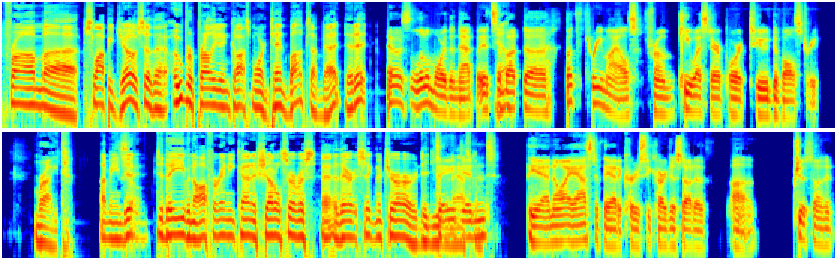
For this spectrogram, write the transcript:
from uh, Sloppy Joe. So the Uber probably didn't cost more than 10 bucks, I bet, did it? It was a little more than that, but it's Yeah. about uh, about three miles from Key West Airport to Duval Street. Right. I mean, So- did, did they even offer any kind of shuttle service uh, there at Signature or did you They ask them? didn't. Yeah, no. I asked if they had a courtesy car just out of uh, just on an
